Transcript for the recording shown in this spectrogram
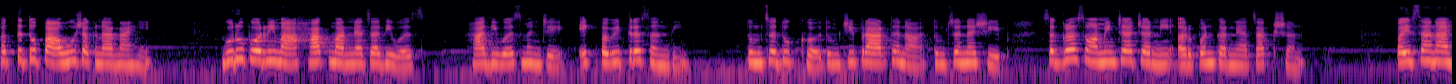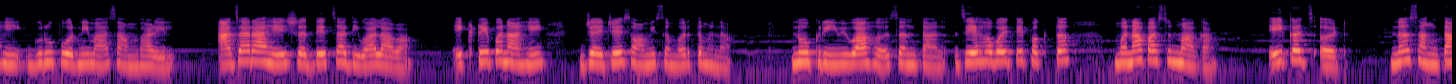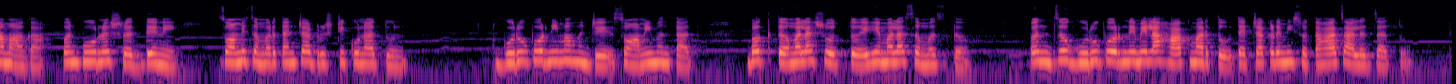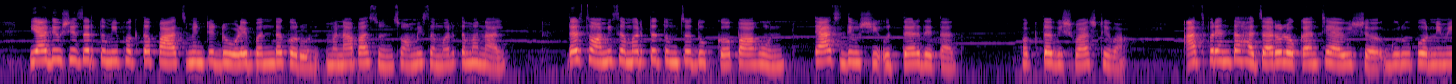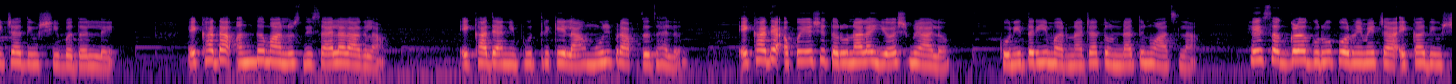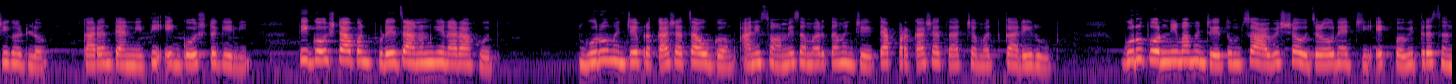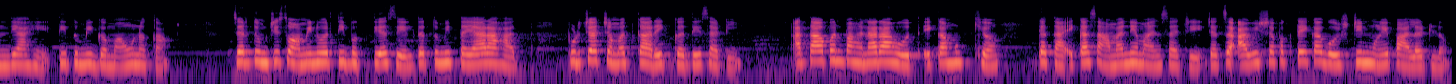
फक्त तो पाहू शकणार नाही. गुरुपौर्णिमा हाक मारण्याचा दिवस हा दिवस म्हणजे एक पवित्र संधी. तुमचं दुःख तुमची प्रार्थना तुमचं नशीब सगळं स्वामींच्या चरणी अर्पण करण्याचा क्षण. पैसा नाही गुरुपौर्णिमा सांभाळेल. आजार आहे श्रद्धेचा दिवा लावा. एकटेपण आहे जय जय स्वामी समर्थ म्हणा. नोकरी विवाह संतान जे हवंय ते फक्त मनापासून मागा. एकच अट न सांगता मागा पण पूर्ण श्रद्धेने स्वामी समर्थांच्या दृष्टिकोनातून गुरुपौर्णिमा म्हणजे स्वामी म्हणतात भक्त मला शोधतोय हे मला समजतं. पण जो गुरुपौर्णिमेला हाक मारतो त्याच्याकडे मी स्वतः चालत जातो. या दिवशी जर तुम्ही फक्त पाच मिनिटे डोळे बंद करून मनापासून स्वामी समर्थ म्हणाल तर स्वामी समर्थ तुमचं दुःख पाहून त्याच दिवशी उत्तर देतात. फक्त विश्वास ठेवा. आजपर्यंत हजारो लोकांचे आयुष्य गुरुपौर्णिमेच्या दिवशी बदलले. एखादा अंध माणूस दिसायला लागला. एखाद्या निपुत्रिकेला मूल प्राप्त झालं. एखाद्या अपयशी तरुणाला यश मिळालं. कोणीतरी मरणाच्या तोंडातून वाचला. हे सगळं गुरुपौर्णिमेच्या एका दिवशी घडलं. कारण त्यांनी ती एक गोष्ट केली. ती गोष्ट आपण पुढे जाणून घेणार आहोत. गुरु म्हणजे प्रकाशाचा उगम आणि स्वामी समर्थ म्हणजे त्या प्रकाशाचा चमत्कारी रूप. गुरुपौर्णिमा म्हणजे तुमचं आयुष्य उजळवण्याची एक पवित्र संधी आहे ती तुम्ही गमावू नका. जर तुमची स्वामींवरती भक्ती असेल तर तुम्ही तयार आहात पुढच्या चमत्कारिक कथेसाठी. आता आपण पाहणार आहोत एका मुख्य कथा एका सामान्य माणसाची ज्याचं आयुष्य फक्त एका गोष्टींमुळे पालटलं.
